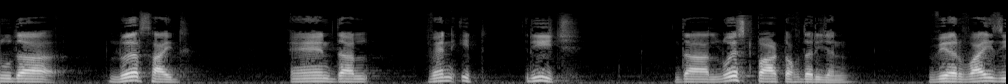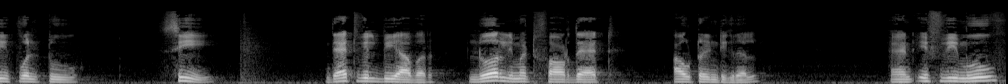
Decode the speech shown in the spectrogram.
to the lower side, and when it reach the lowest part of the region where y is equal to c, that will be our lower limit for that outer integral. And if we move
